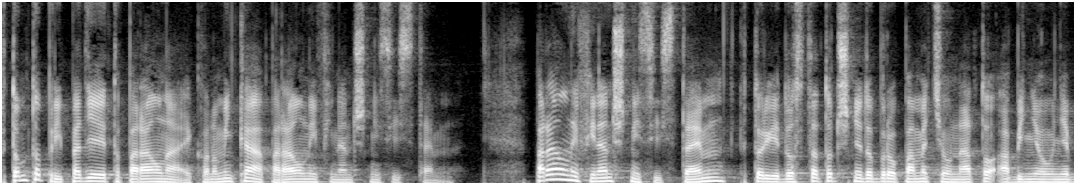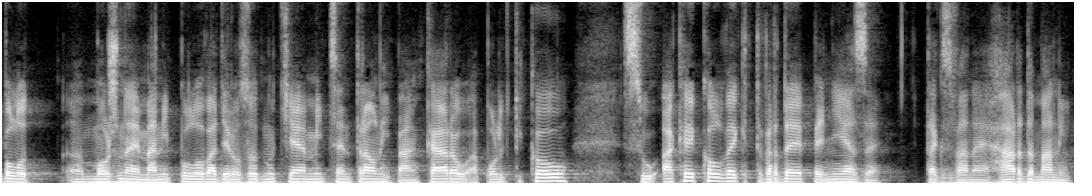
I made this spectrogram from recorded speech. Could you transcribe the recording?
V tomto prípade je to paralelná ekonomika a paralelný finančný systém. Paralelný finančný systém, ktorý je dostatočne dobrou pamäťou na to, aby ňou nebolo e, možné manipulovať rozhodnutiami centrálnych bankárov a politikov, sú akékoľvek tvrdé peniaze, tzv. hard money.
